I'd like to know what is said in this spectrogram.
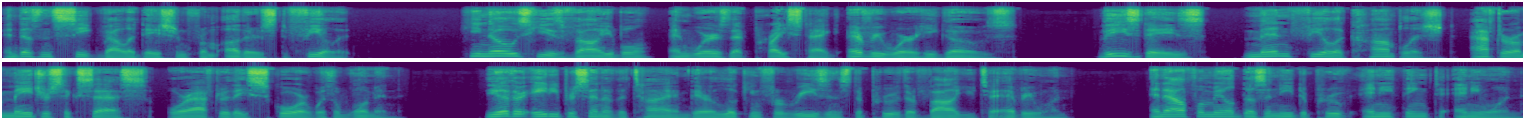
and doesn't seek validation from others to feel it. He knows he is valuable and wears that price tag everywhere he goes. These days, men feel accomplished after a major success or after they score with a woman. The other 80% of the time, they are looking for reasons to prove their value to everyone. An alpha male doesn't need to prove anything to anyone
